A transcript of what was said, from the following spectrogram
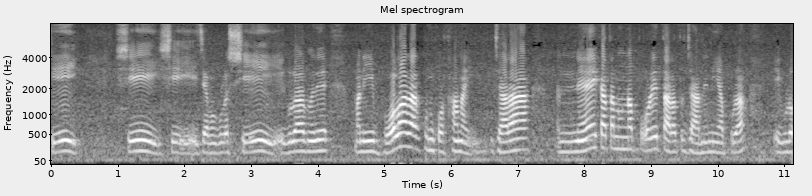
সেই সেই সেই, এই জামাগুলো সেই। এগুলোর মধ্যে মানে বলার আর কোনো কথা নাই। যারা ন্যায় কাতানুন্না পরে, তারা তো জানেনি আপুরা। এগুলো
